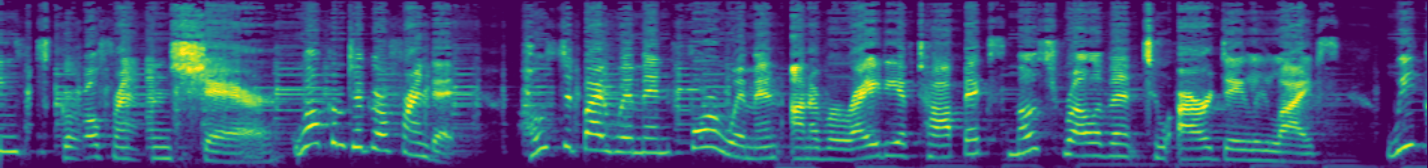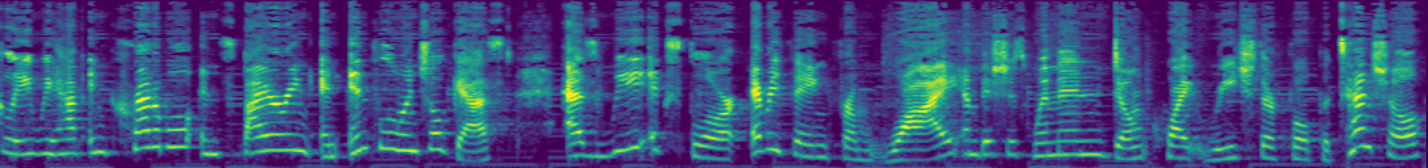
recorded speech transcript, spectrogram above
things girlfriends share. Welcome to Girlfriend It, hosted by women for women on a variety of topics most relevant to our daily lives. Weekly, we have incredible, inspiring, and influential guests as we explore everything from why ambitious women don't quite reach their full potential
